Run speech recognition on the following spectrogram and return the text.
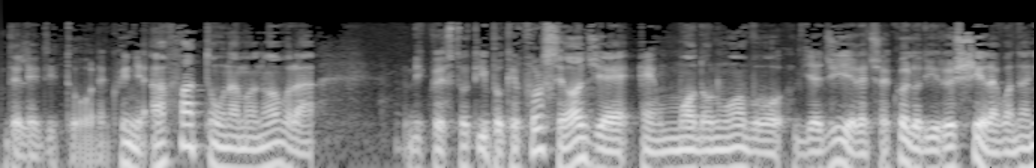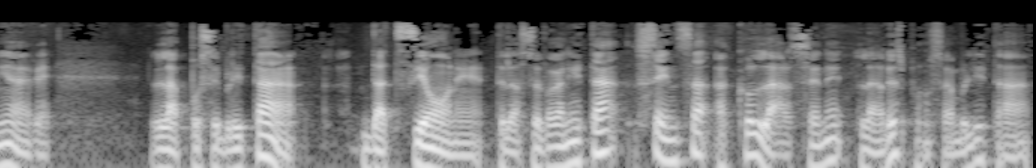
dell'editore. Quindi ha fatto una manovra di questo tipo, che forse oggi è, è, un modo nuovo di agire, cioè quello di riuscire a guadagnare la possibilità d'azione della sovranità senza accollarsene la responsabilità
